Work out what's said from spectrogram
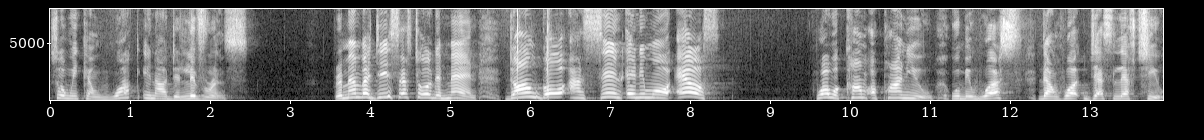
so we can walk in our deliverance. Remember, Jesus told the man, Don't go and sin anymore, else what will come upon you will be worse than what just left you.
